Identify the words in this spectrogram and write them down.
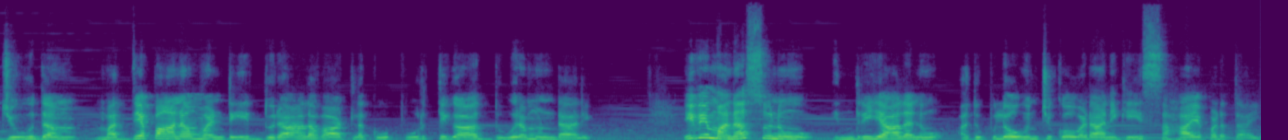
జూదం మద్యపానం వంటి దురాలవాట్లకు పూర్తిగా దూరం ఉండాలి. ఇవి మనస్సును ఇంద్రియాలను అదుపులో ఉంచుకోవడానికి సహాయపడతాయి.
